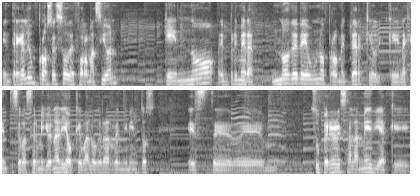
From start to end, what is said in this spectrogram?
entregarle un proceso de formación que no, en primera, no debe uno prometer que, la gente se va a hacer millonaria o que va a lograr rendimientos este, superiores a la media que,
